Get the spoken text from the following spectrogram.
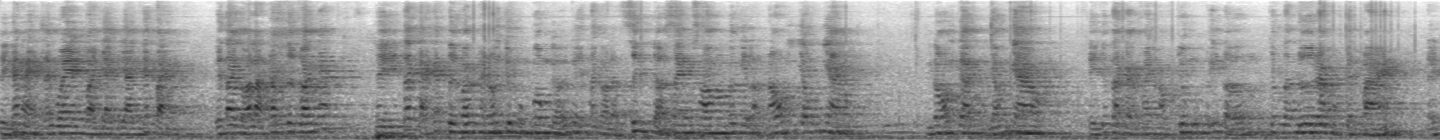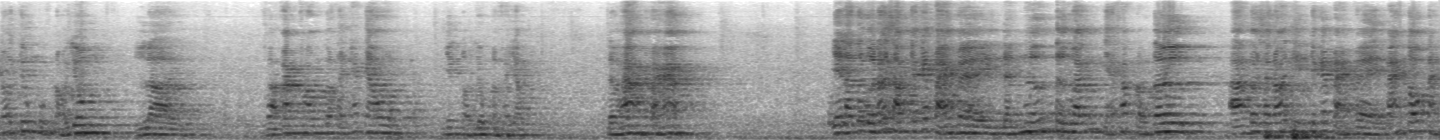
Thì khách hàng sẽ quen và dần dần các bạn, người ta gọi là trong tư vấn á, thì tất cả các tư vấn phải nói chung một ngôn ngữ, người ta gọi là similar same song có nghĩa là nói giống nhau nói gần giống nhau thì chúng ta cần phải học chung một ý tưởng chúng ta đưa ra một kịch bản để nói chung một nội dung lời và văn phong có thể khác nhau nhưng nội dung là phải giống. Được không các bạn ha? Vậy là tôi vừa nói xong cho các bạn về định hướng tư vấn giải pháp đầu tư. À, tôi sẽ nói thêm cho các bạn về bán tốt này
